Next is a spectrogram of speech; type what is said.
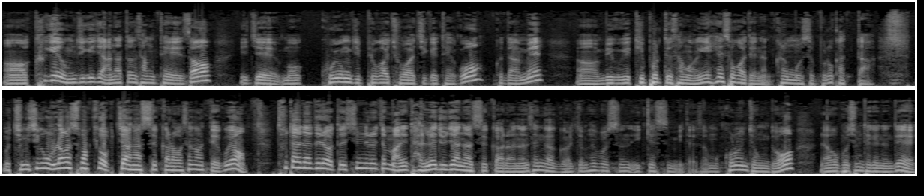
어, 크게 움직이지 않았던 상태에서 이제 뭐 고용 지표가 좋아지게 되고 그 다음에 어, 미국의 디폴트 상황이 해소가 되는 그런 모습으로 갔다. 뭐 증시가 올라갈 수밖에 없지 않았을까라고 생각되고요. 투자자들의 어떤 심리를 좀 많이 달래주지 않았을까라는 생각을 좀 해볼 수는 있겠습니다. 그래서 뭐 그런 정도라고 보시면 되겠는데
